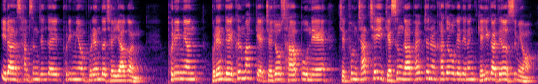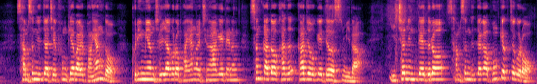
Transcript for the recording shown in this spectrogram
이러한 삼성전자의 프리미엄 브랜드 전략은 프리미엄 브랜드에 걸맞게 제조 사업부 내 제품 자체의 개선과 발전을 가져오게 되는 계기가 되었으며 삼성전자 제품 개발 방향도 프리미엄 전략으로 방향을 정하게 되는 성과도 가져오게 되었습니다. 2000년대 들어 삼성전자가 본격적으로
